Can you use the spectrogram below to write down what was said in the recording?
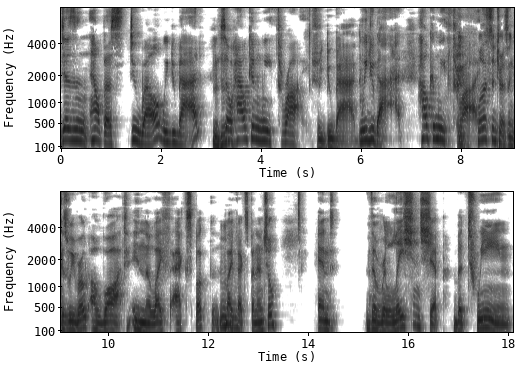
doesn't help us do well. We do bad. Mhm. So how can we thrive? we do bad. We do bad. How can we thrive? Well, that's interesting because we wrote a lot in the Life X book, Mm-hmm. Life Exponential, and the relationship between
